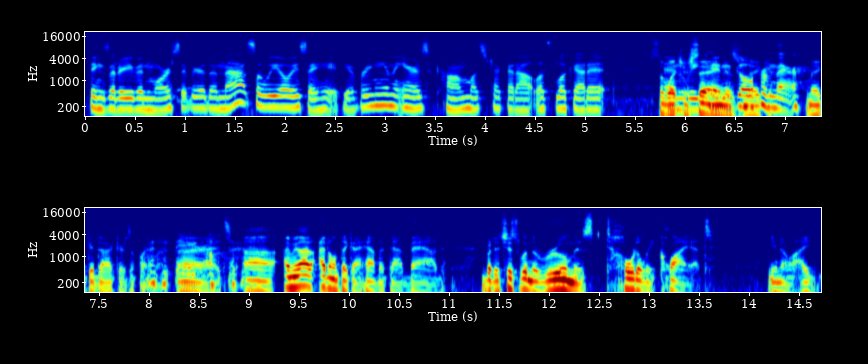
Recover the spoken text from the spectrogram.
things that are even more severe than that. So we always say, hey, if you have ringing in the ears, come, let's check it out, let's look at it. So what and you're we saying can is go make from there. Make a doctor's appointment. All go. Uh, I mean, I, I don't think I have it that bad, but it's just when the room is totally quiet. You know, I,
